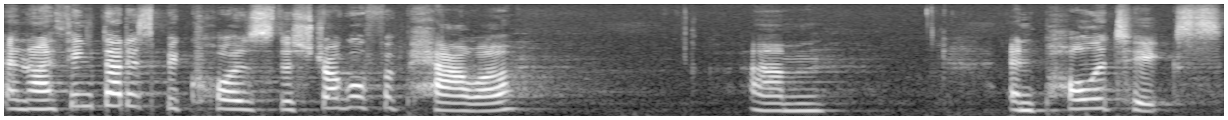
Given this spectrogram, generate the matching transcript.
And I think that is because the struggle for power um, and politics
